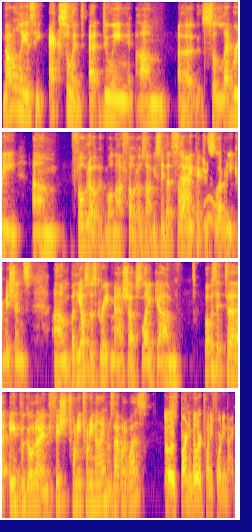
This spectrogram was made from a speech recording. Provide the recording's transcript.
Not only is he excellent at doing um, uh, celebrity um, photo, well, not photos, obviously, but celebrity ah, pictures, celebrity commissions. Um, but he also does great mashups like, um, what was it? Uh, Abe Vigoda and Fish 2029. Was that what it was? Oh, it was Barney Miller 2049.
